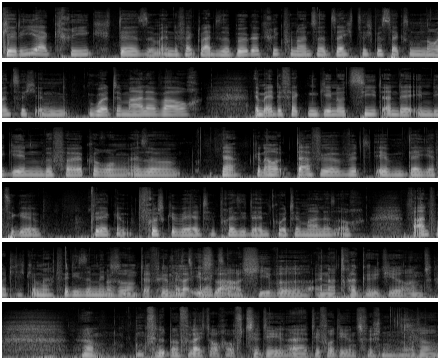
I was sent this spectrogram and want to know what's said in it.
Guerillakrieg, der es im Endeffekt war, dieser Bürgerkrieg von 1960 bis 96 in Guatemala, war auch im Endeffekt ein Genozid an der indigenen Bevölkerung. Also ja, genau dafür wird eben der jetzige der frisch gewählte Präsident Guatemalas auch verantwortlich gemacht für diese Menschen. Also der Film La Isla Archive einer Tragödie und ja, findet man vielleicht auch auf CD, äh, DVD inzwischen oder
